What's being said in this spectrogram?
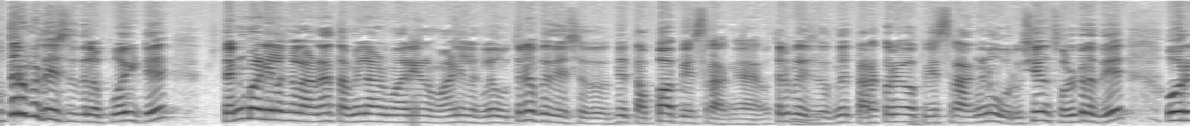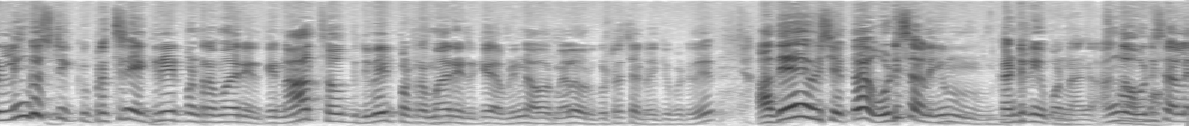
உத்தரப்பிரதேசத்துல போயிட்டு தென் மாநிலங்களான தமிழ்நாடு மாதிரியான மாநிலங்களை உத்தரப்பிரதேசத்தை வந்து தப்பா பேசுறாங்க. உத்தரப்பிரதேசத்தை வந்து தரக்குறைவா பேசுறாங்கன்னு ஒரு விஷயம் சொல்றது ஒரு லிங்குஸ்டிக் பிரச்சனையை கிரியேட் பண்ற மாதிரி இருக்கு. நார்த் சவுத் டிவைட் பண்ற மாதிரி இருக்கு அப்படின்னு அவர் மேல ஒரு குற்றச்சாட்டு வைக்கப்படுது. அதே விஷயத்த ஒடிசாலையும் கண்டினியூ பண்ணாங்க. அங்க ஒடிசால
